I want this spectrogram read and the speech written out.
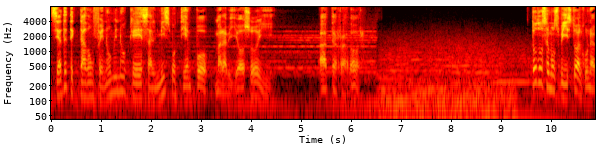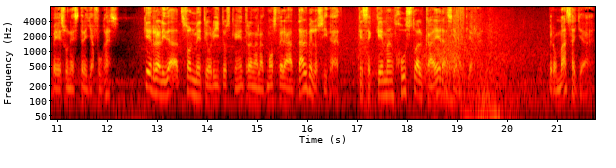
se ha detectado un fenómeno que es al mismo tiempo maravilloso y aterrador. Todos hemos visto alguna vez una estrella fugaz que en realidad son meteoritos que entran a la atmósfera a tal velocidad que se queman justo al caer hacia la Tierra. Pero más allá,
